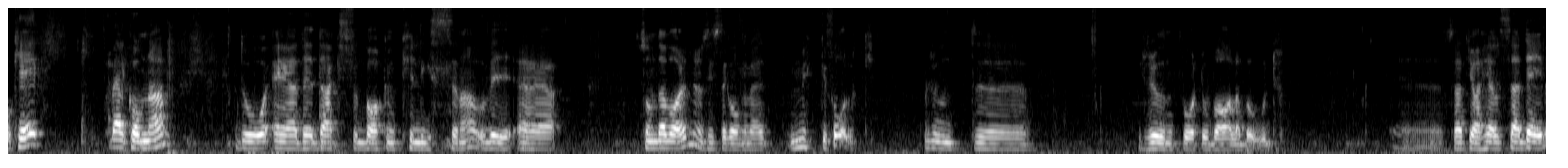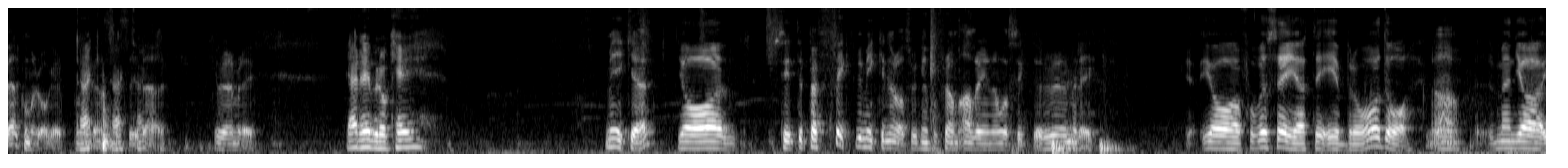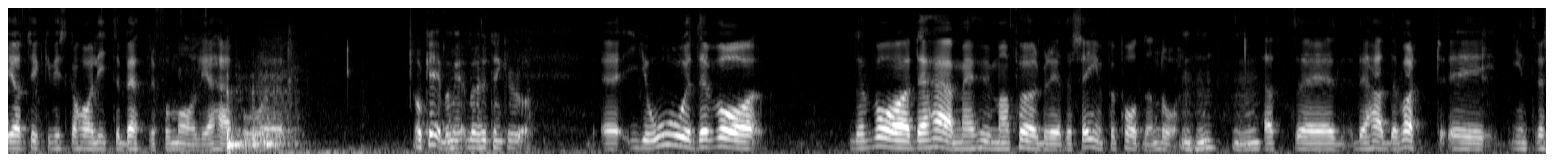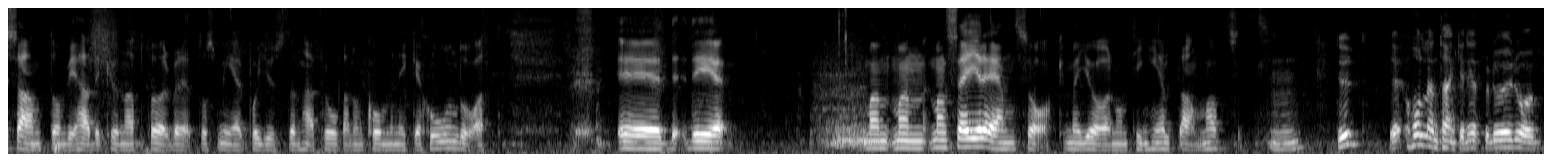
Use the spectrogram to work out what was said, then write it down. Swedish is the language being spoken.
Okej, välkomna. Då är det dags för bakom kulisserna och vi är, som det har varit nu de sista gångerna, mycket folk runt, eh, runt vårt ovala bord. Eh, så att jag hälsar dig välkommen Roger, på Tack, min vänstra sida tack. här. Hur är det med dig? Ja, det är väl okej. Mikael, Ja, sitter perfekt vid micken idag så du kan få fram alla dina åsikter. Hur är det med dig? Jag får väl säga att det är bra då. Ja. Men jag, jag tycker vi ska ha lite bättre formalia här på... eh, Okej, vad- hur tänker du då? Eh, jo, det var... Det var det här med hur man förbereder sig inför podden då. Mhm, mhm. Att eh, det hade varit eh, intressant om vi hade kunnat förberett oss mer på just den här frågan om kommunikation då. Att, eh, det, det, man, man, man säger en sak men gör någonting helt annat. Så att, Mm. Du, håller den tanken. Du har ju då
